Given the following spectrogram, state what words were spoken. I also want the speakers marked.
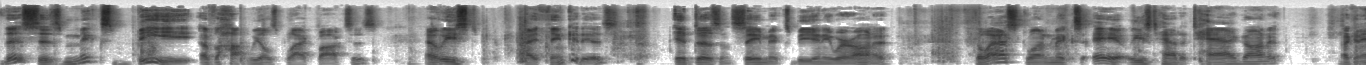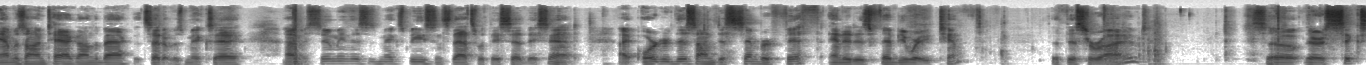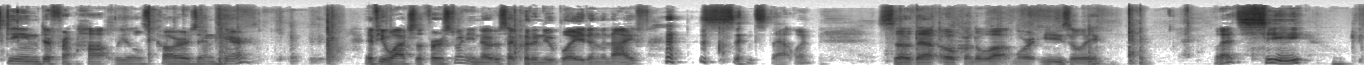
Speaker 1: This is Mix B of the Hot Wheels black boxes. At least I think it is. It doesn't say Mix B anywhere on it. The last one, Mix A, at least had a tag on it, like an Amazon tag on the back that said it was Mix A. I'm assuming this is Mix B since that's what they said they sent. I ordered this on December 5th and it is February 10th that this arrived. So there are 16 different Hot Wheels cars in here. If you watch the first one, you notice I put a new blade in the knife since that one. So that opened a lot more easily. Let's see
